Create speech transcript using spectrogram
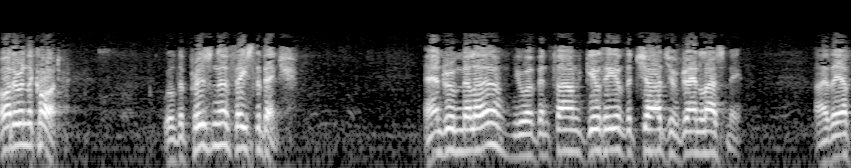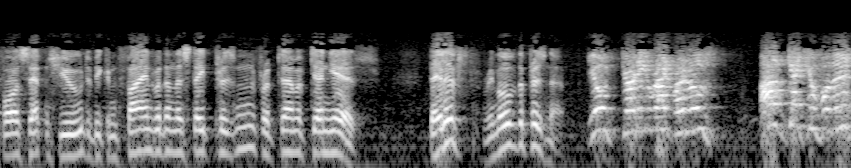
Order in the court. Will the prisoner face the bench? Andrew Miller, you have been found guilty of the charge of grand larceny. I therefore sentence you to be confined within the state prison for a term of ten years. Bailiff, remove the prisoner. You dirty rat, Reynolds! I'll get you for this!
